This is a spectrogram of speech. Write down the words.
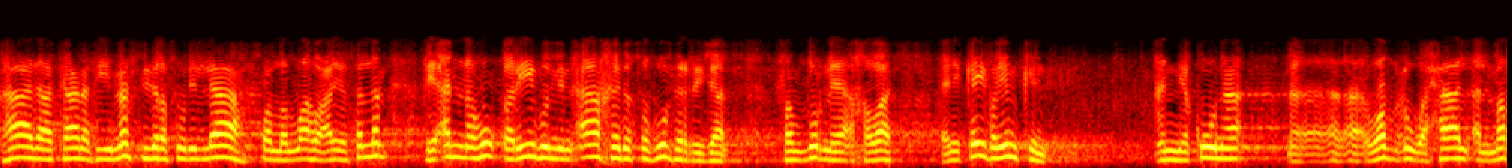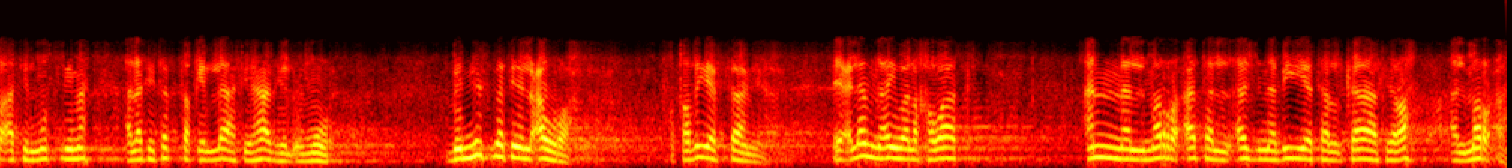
هذا كان في مسجد رسول الله صلى الله عليه وسلم لأنه قريب من آخر صفوف الرجال. فانظرنا يا أخوات يعني كيف يمكن أن يكون آه، آه، وضع وحال المرأة المسلمة التي تتقي الله في هذه الأمور. بالنسبة للعورة القضية الثانية اعلمنا أيها الأخوات أن المرأة الأجنبية الكافرة المرأة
